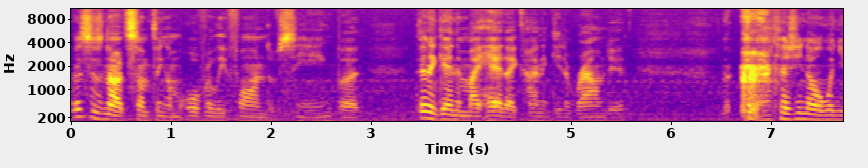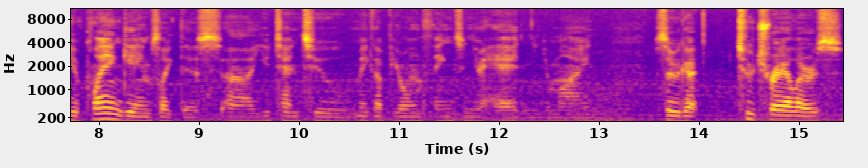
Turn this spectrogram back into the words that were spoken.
This is not something I'm overly fond of seeing, but then again, in my head, I kind of get around it because you know when you're playing games like this uh, you tend to make up your own things in your head and in your mind. So we got two trailers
